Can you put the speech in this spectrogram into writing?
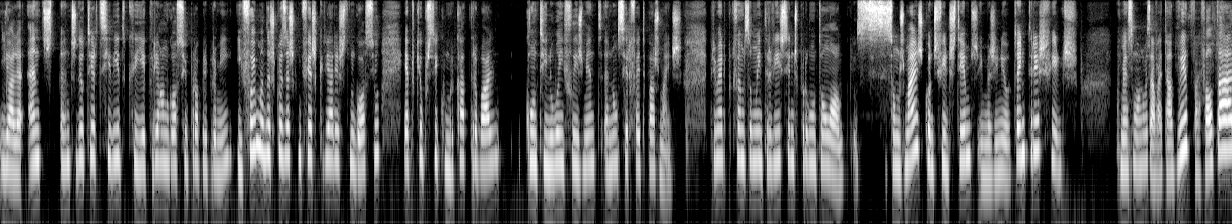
E olha, antes, antes de eu ter decidido que ia criar um negócio próprio para mim, e foi uma das coisas que me fez criar este negócio, é porque eu percebi que o mercado de trabalho continua, infelizmente, a não ser feito para as mães. Primeiro porque vamos a uma entrevista e nos perguntam logo se somos mães, quantos filhos temos. Imagina eu, tenho três filhos começam logo a pensar, vai estar doente, vai faltar,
